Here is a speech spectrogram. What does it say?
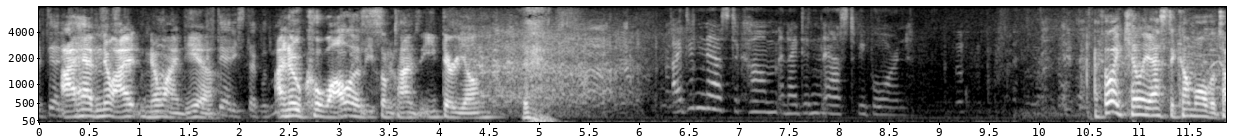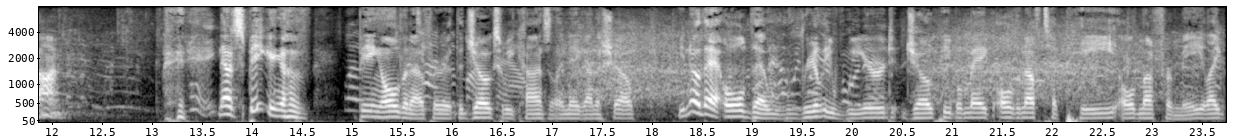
If Daddy I have no I no Mom. idea. If Daddy's stuck with I know koalas sometimes eat their young. I ask to come, and I didn't ask to be born. I feel like Kelly has to come all the time. Now, speaking of being old enough for the jokes we constantly make on the show, you know that old, that really weird joke people make, old enough to pee, old enough for me? Like,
